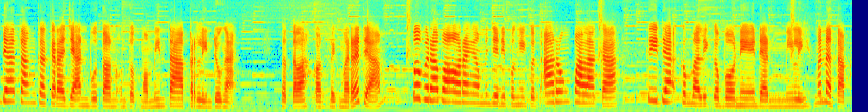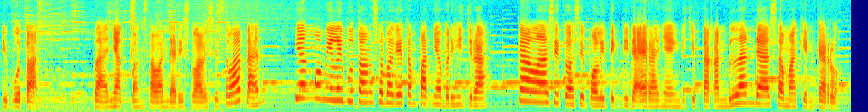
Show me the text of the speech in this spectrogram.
datang ke Kerajaan Buton untuk meminta perlindungan. Setelah konflik meredam, beberapa orang yang menjadi pengikut Arung Palaka tidak kembali ke Bone dan memilih menetap di Buton. Banyak bangsawan dari Sulawesi Selatan yang memilih Buton sebagai tempatnya berhijrah kala situasi politik di daerahnya yang diciptakan Belanda semakin keruh.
